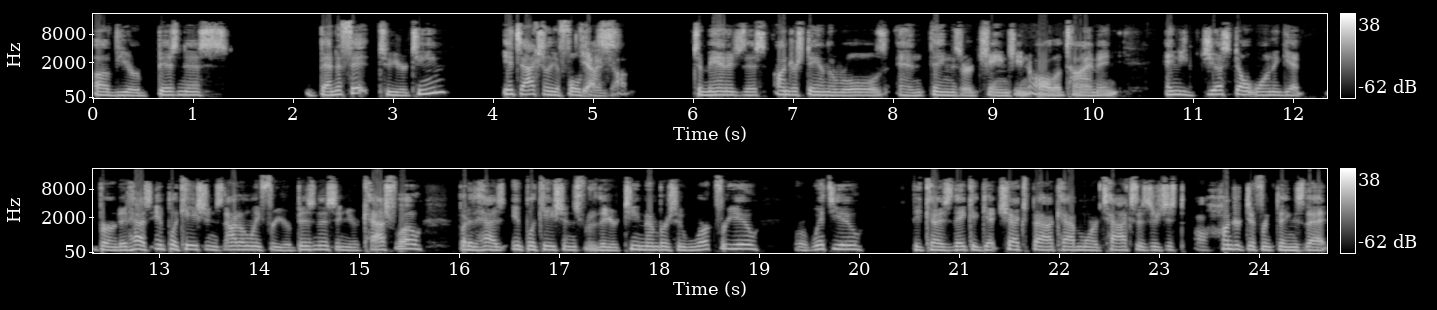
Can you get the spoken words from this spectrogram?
of your business benefit to your team, it's actually a full time yes. job to manage this, understand the rules and things are changing all the time. And, and you just don't want to get burned. It has implications not only for your business and your cash flow, but it has implications for the, your team members who work for you or with you because they could get checks back, have more taxes. There's just a hundred different things that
